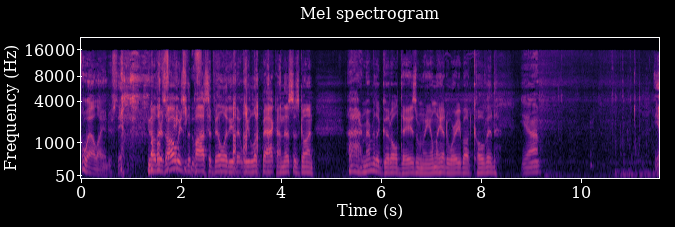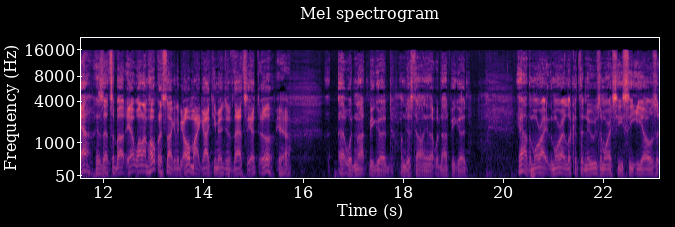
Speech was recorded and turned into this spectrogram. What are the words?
Well, I understand. You know, there's Well, thank always the possibility that we look back on this as going, ah, remember the good old days when we only had to worry about COVID? Yeah. Yeah, is that's about yeah. Well, I'm hoping it's not going to be. Oh my God, can you imagine if that's it? Ugh, Yeah. that would not be good. I'm just telling you, that would not be good. Yeah, the more I the more I look at the news, the more I see CEOs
